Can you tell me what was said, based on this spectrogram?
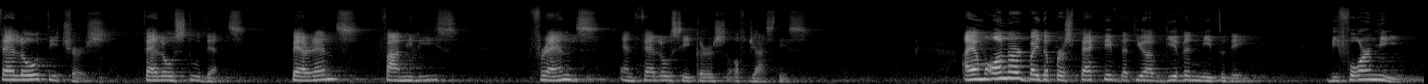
fellow teachers, fellow students, parents, families, friends, and fellow seekers of justice. I am honored by the perspective that you have given me today. Before me,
